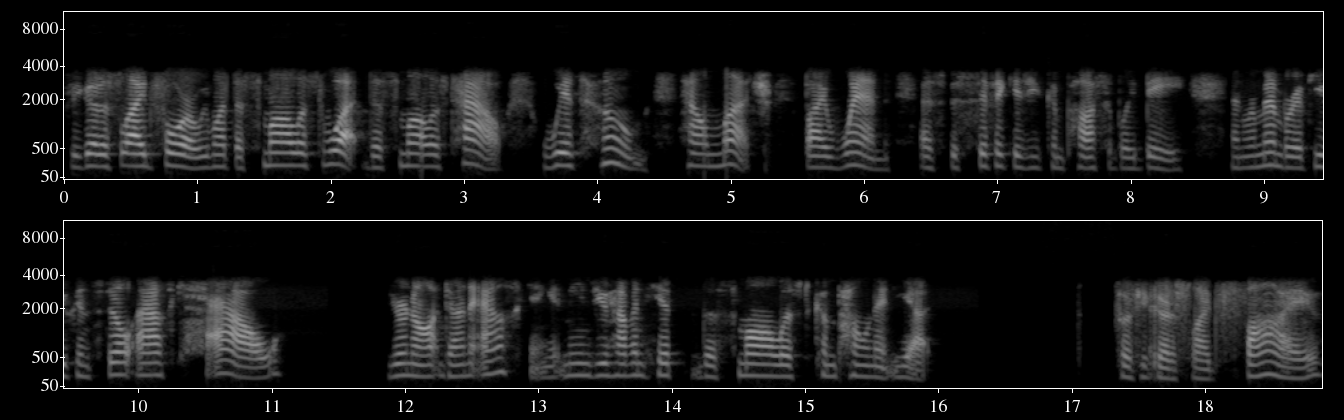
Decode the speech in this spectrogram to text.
If you go to slide four, we want the smallest what, the smallest how, with whom, how much, by when, as specific as you can possibly be. And remember, if you can still ask how, you're not done asking. It means you haven't hit the smallest component yet. So if you go to slide five,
